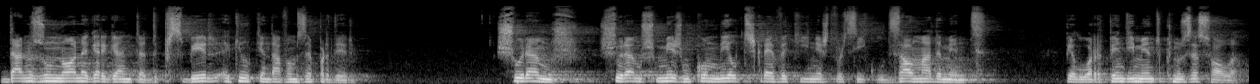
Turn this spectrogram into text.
Dá-nos um nó na garganta de perceber aquilo que andávamos a perder. Choramos, choramos mesmo como ele descreve aqui neste versículo, desalmadamente, pelo arrependimento que nos assola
